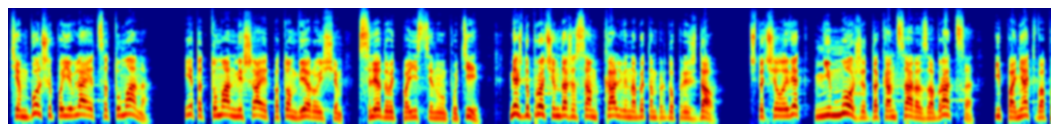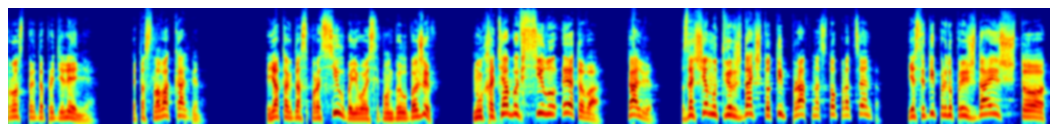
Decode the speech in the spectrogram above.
тем больше появляется тумана. И этот туман мешает потом верующим следовать по истинному пути. Между прочим, даже сам Кальвин об этом предупреждал, что человек не может до конца разобраться и понять вопрос предопределения. Это слова Кальвина. Я тогда спросил бы его, если бы он был бы жив. Ну, хотя бы в силу этого, Кальвин, зачем утверждать, что ты прав на сто процентов, если ты предупреждаешь, что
